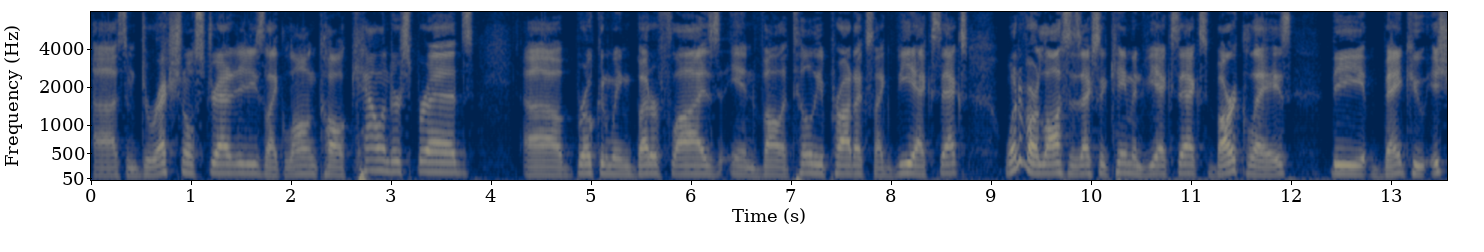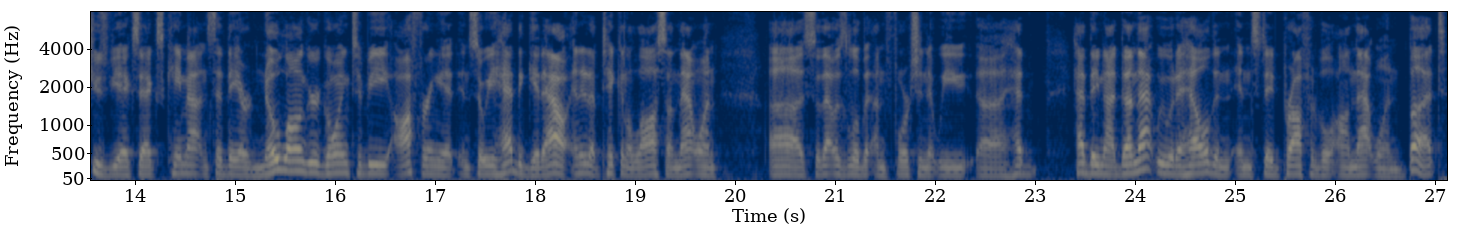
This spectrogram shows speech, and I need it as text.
uh, some directional strategies like long call calendar spreads uh, broken wing butterflies in volatility products like VXX. One of our losses actually came in VXX. Barclays, the bank who issues VXX, came out and said they are no longer going to be offering it. And so we had to get out, ended up taking a loss on that one. Uh, so that was a little bit unfortunate. We uh, had had they not done that, we would have held and, and stayed profitable on that one. But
